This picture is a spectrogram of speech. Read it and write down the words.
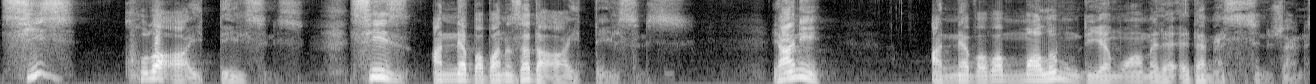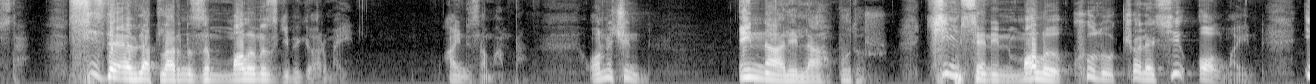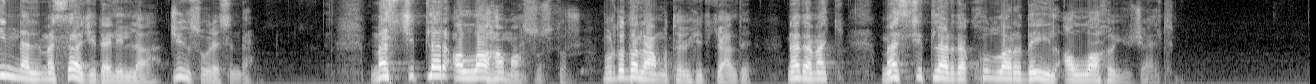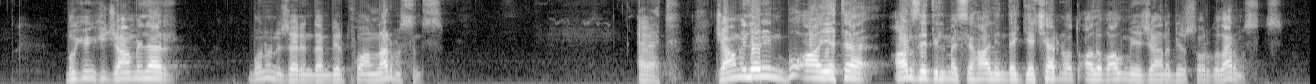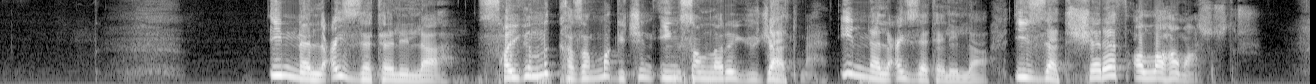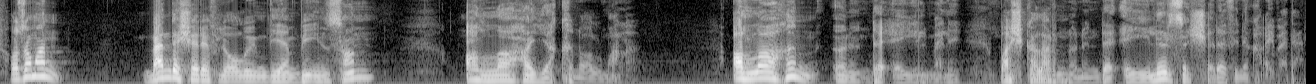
Siz kula ait değilsiniz. Siz anne babanıza da ait değilsiniz. Yani anne baba malım diye muamele edemez sizin üzerinizde. Siz de evlatlarınızı malınız gibi görmeyin. Aynı zamanda. Onun için inna lillah budur. Kimsenin malı, kulu, kölesi olmayın. İnnel mesacide lillah. Cin suresinde. Mescitler Allah'a mahsustur. Burada da lam tevhid geldi. Ne demek? Mescitlerde kulları değil Allah'ı yüceltin. Bugünkü camiler bunun üzerinden bir puanlar mısınız? Evet. Camilerin bu ayete arz edilmesi halinde geçer not alıp almayacağını bir sorgular mısınız? İnnel izzete lillah. Saygınlık kazanmak için insanları yüceltme. İnnel izzete lillah. İzzet, şeref Allah'a mahsustur. O zaman ben de şerefli olayım diyen bir insan Allah'a yakın olmalı. Allah'ın önünde eğilmeli. Başkalarının önünde eğilirse şerefini kaybeder.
